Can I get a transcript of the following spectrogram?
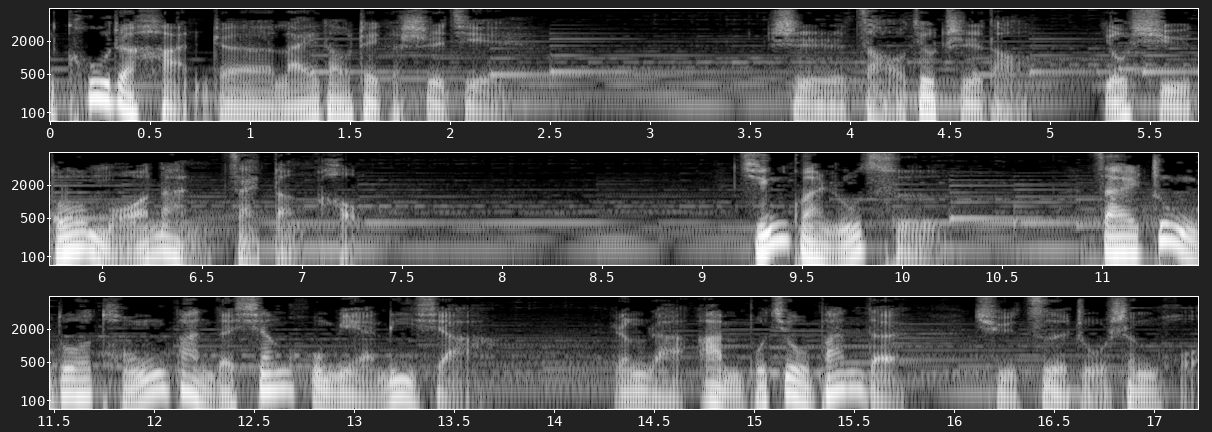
哭着喊着来到这个世界，是早就知道有许多磨难在等候。尽管如此，在众多同伴的相互勉励下，仍然按部就班的去自主生活。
